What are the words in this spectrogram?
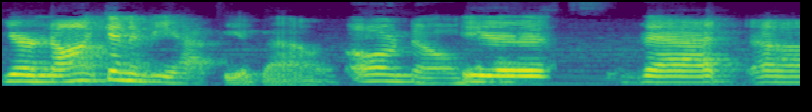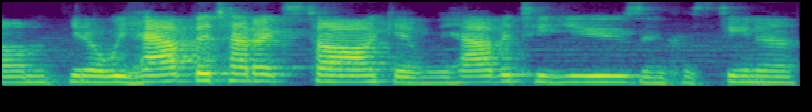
you're not going to be happy about. Oh no! Is that um, you know we have the TEDx talk and we have it to use, and Christina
